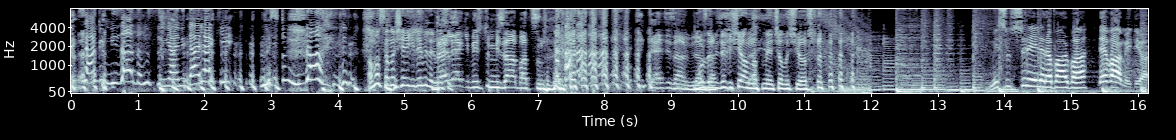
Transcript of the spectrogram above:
Sen bir mizah adamısın yani. Derler ki Mesut'un mizah. Ama sana şey gidebilir. Mesut. Derler ki Mesut'un mizaha batsın. Geleceğiz abi birazdan. Burada bize bir şey anlatmaya çalışıyor. Mesut Süreyler'e barba devam ediyor.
